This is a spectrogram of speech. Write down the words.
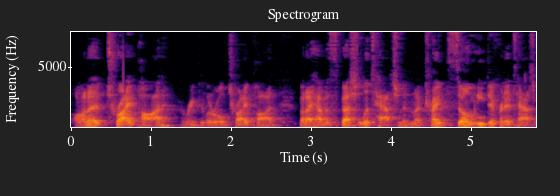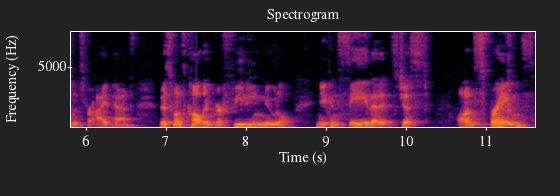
on a tripod, a regular old tripod, but I have a special attachment. And I've tried so many different attachments for iPads. This one's called a Grifiti Nootle. And you can see that it's just on springs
